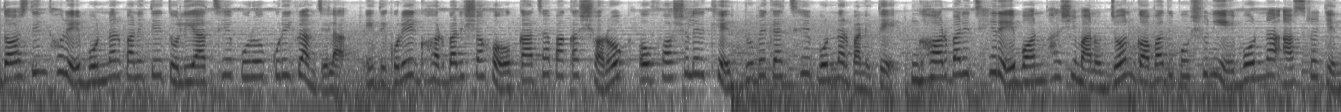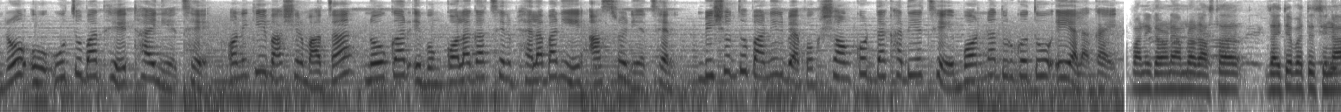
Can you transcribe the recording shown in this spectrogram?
দশ দিন ধরে বন্যার পানিতে আছে পুরো কুড়িগ্রাম জেলা। এতে করে সড়ক ও ফসলের ক্ষেত ডুবে গেছে বন্যার পানিতে। ঘরবাড়ি ছেড়ে বনভাসী মানুষজন গবাদি পশু নিয়ে বন্যা আশ্রয় কেন্দ্র ও উঁচু বাঁধে ঠাঁই নিয়েছে। অনেকেই বাঁশের মাচা, নৌকার এবং কলা গাছের ভেলা বানিয়ে আশ্রয় নিয়েছেন। বিশুদ্ধ পানির ব্যাপক সংকট দেখা দিয়েছে বন্যা দুর্গত এই এলাকায়। পানির কারণে আমরা রাস্তা যাইতে পারতেছি না।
